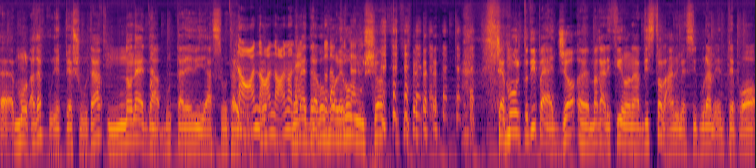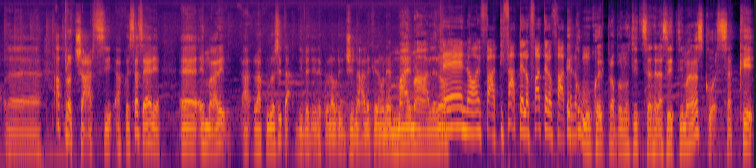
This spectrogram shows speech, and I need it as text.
eh, ad alcuni è piaciuta, non è da buttare via assolutamente. No, no, no, non è Dragon tutto da Ball Evolution. C'è molto di peggio, eh, magari chi non ha visto l'anime sicuramente può eh, approcciarsi a questa serie eh, e magari ha la curiosità di vedere quella originale che non è mai male, no? Eh no, infatti, fatelo, fatelo, E fatelo. comunque è proprio notizia della settimana scorsa che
